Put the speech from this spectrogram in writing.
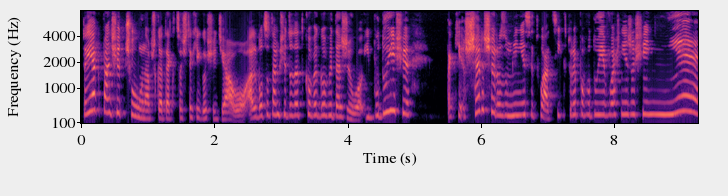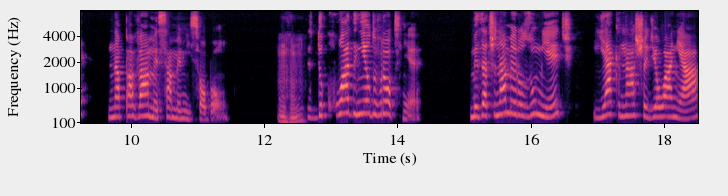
to jak pan się czuł na przykład, jak coś takiego się działo, albo co tam się dodatkowego wydarzyło. I buduje się takie szersze rozumienie sytuacji, które powoduje właśnie, że się nie napawamy samymi sobą. Mhm. Dokładnie odwrotnie. My zaczynamy rozumieć, jak nasze działania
